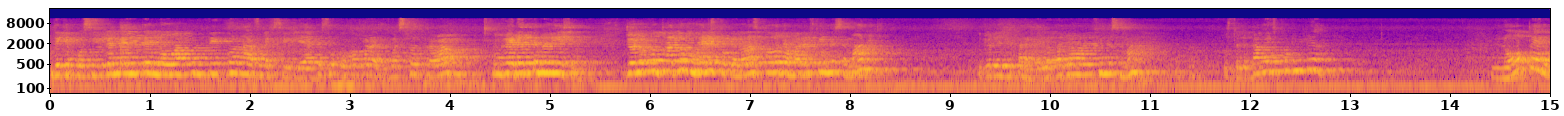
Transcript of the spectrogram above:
de que posiblemente no va a cumplir con la flexibilidad que se ocupa para el puesto de trabajo. Un gerente me dice, yo no contrato mujeres porque no las puedo llamar el fin de semana. Y yo le dije, ¿para qué las va a llamar el fin de semana? ¿Usted le paga disponibilidad? No, pero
